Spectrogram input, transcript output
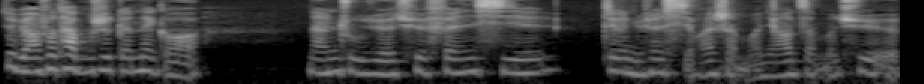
就比方说，他不是跟那个男主角去分析这个女生喜欢什么，你要怎么去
